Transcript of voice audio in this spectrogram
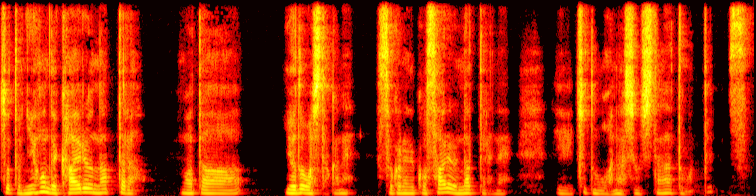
ちょっと日本で買えるようになったら、また、ヨドバシとかね、そこら辺でこう触れるようになったらね、え、ちょっとお話をしたなと思っています。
